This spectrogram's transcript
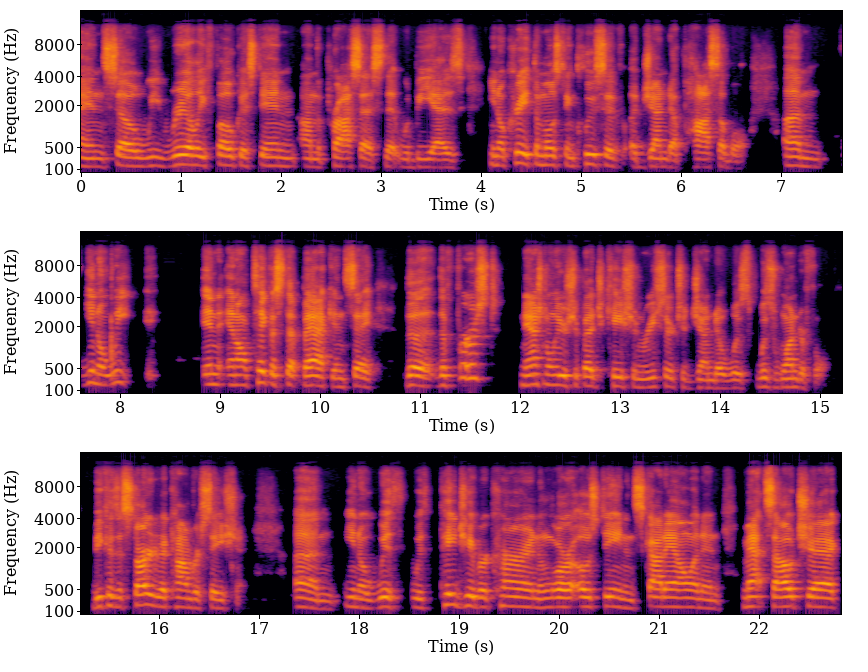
And so we really focused in on the process that would be as, you know, create the most inclusive agenda possible. Um, you know, we, and, and I'll take a step back and say the, the first National Leadership Education Research Agenda was, was wonderful because it started a conversation. Um, you know, with with Paige Haber Curran and Laura Osteen and Scott Allen and Matt Sowcik,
